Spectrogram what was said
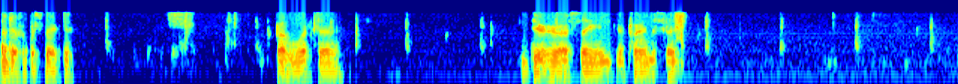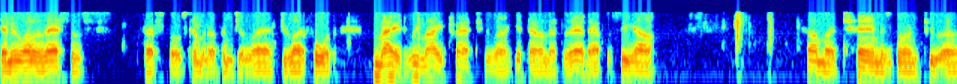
a different perspective of what uh, they're uh, saying, they're trying to say. The New Orleans Essence Festival is coming up in July, July 4th. We might, we might try to uh, get down after that. I have to see how how my time is going to uh,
